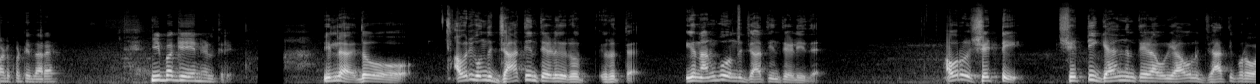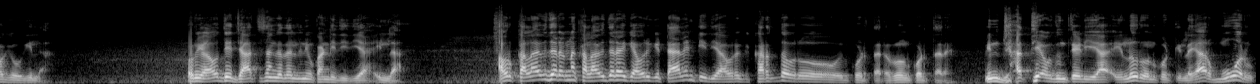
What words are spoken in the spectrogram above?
ಮಾಡಿಕೊಟ್ಟಿದ್ದಾರೆ. ಈ ಬಗ್ಗೆ ಏನು ಹೇಳ್ತೀರಿ? ಇಲ್ಲ ಇದು ಅವರಿಗೆ ಒಂದು ಜಾತಿ ಅಂತ ಹೇಳಿ ಇರೋ ಇರುತ್ತೆ. ಈಗ ನನಗೂ ಒಂದು ಜಾತಿ ಅಂತ ಹೇಳಿದೆ ಅವರು ಶೆಟ್ಟಿ ಶೆಟ್ಟಿ ಗ್ಯಾಂಗ್ ಅಂತೇಳಿ ಅವರು ಯಾವಾಗಲೂ ಜಾತಿಪರವಾಗಿ ಹೋಗಿಲ್ಲ. ಅವರು ಯಾವುದೇ ಜಾತಿ ಸಂಘದಲ್ಲಿ ನೀವು ಕಂಡಿದ್ದೀಯಾ? ಇಲ್ಲ. ಅವರು ಕಲಾವಿದರನ್ನು ಕಲಾವಿದರಾಗಿ ಅವರಿಗೆ ಟ್ಯಾಲೆಂಟ್ ಇದೆಯಾ? ಅವರಿಗೆ ಕರೆದವರು ಇದು ಕೊಡ್ತಾರೆ ರೋಲ್ ಕೊಡ್ತಾರೆ. ನಿನ್ನ ಜಾತಿ ಯಾವುದು ಅಂತೇಳಿ ಯಾ, ಎಲ್ಲೂ ರೋಲ್ ಕೊಟ್ಟಿಲ್ಲ. ಯಾರು? ಮೂವರು.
